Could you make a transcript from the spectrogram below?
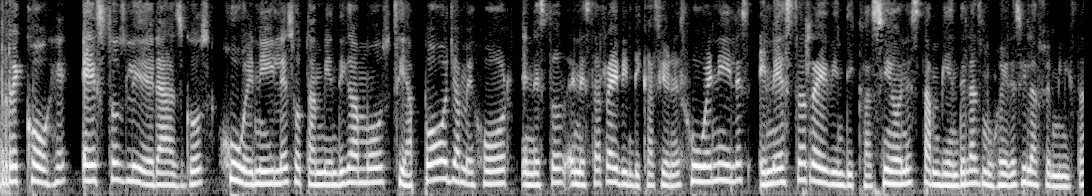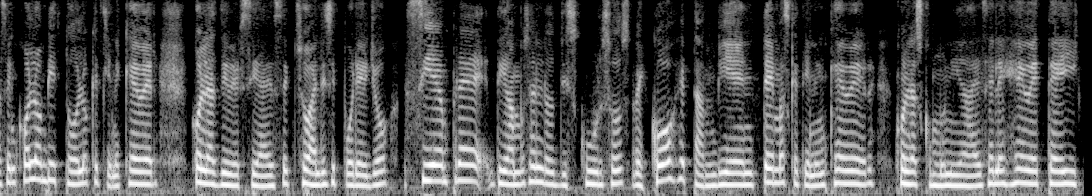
recoge estos liderazgos juveniles o también digamos si apoya mejor en estos en estas reivindicaciones juveniles en estas reivindicaciones también de las mujeres y las feministas en Colombia y todo lo que tiene que ver con las diversidades sexuales y por ello siempre digamos en los discursos recoge también temas que tienen que ver con las comunidades LGBTIQ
